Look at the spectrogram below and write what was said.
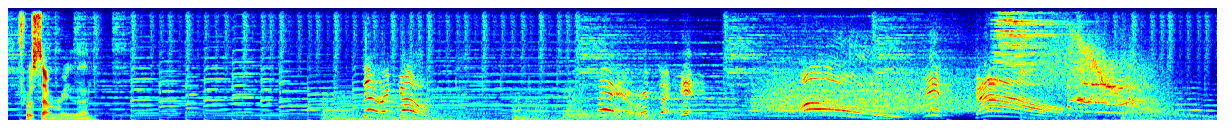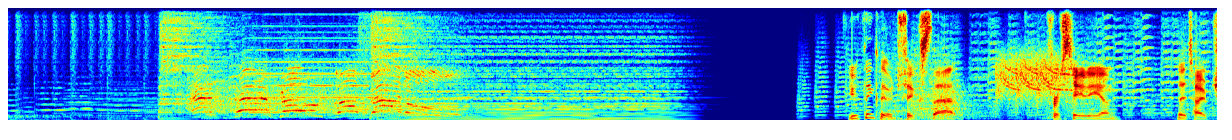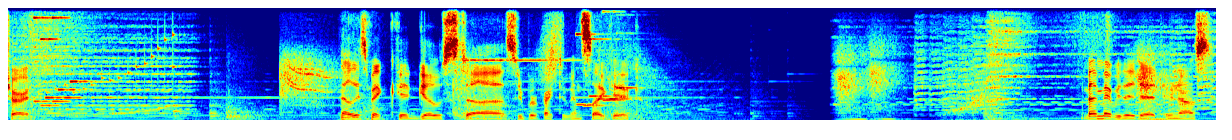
for some reason. There it goes. There, it's a hit. Oh, it's down. And there goes the battle. You'd think they would fix that for Stadium, the type chart. At least make a Ghost uh, super effective in Psychic. Maybe they did, who knows.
